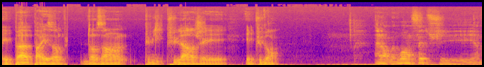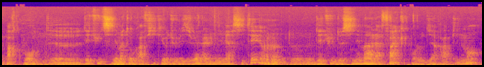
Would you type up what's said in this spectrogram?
et pas, par exemple, dans un public plus large et, et plus grand Alors bah, moi en fait j'ai un parcours de- d'études cinématographiques et audiovisuelles à l'université, hein, Mhm. de- d'études de cinéma à la fac pour le dire rapidement.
